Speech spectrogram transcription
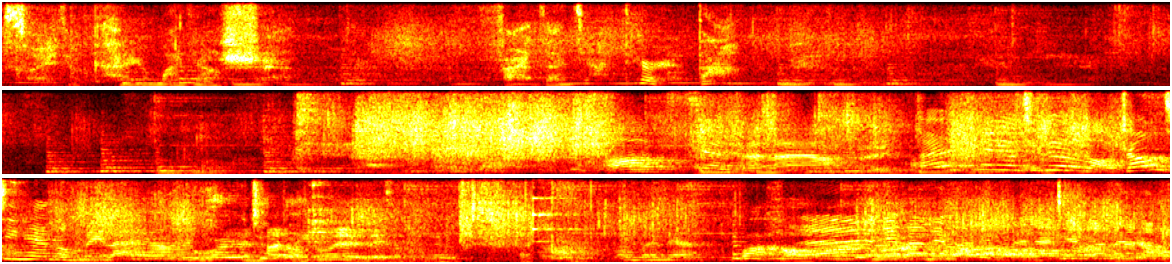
所以就开个麻将室。反正咱家地儿也大。啊，现在才来？怎么没来啊？一会儿就到。挂好。哎，你好，你好，你好，你好，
